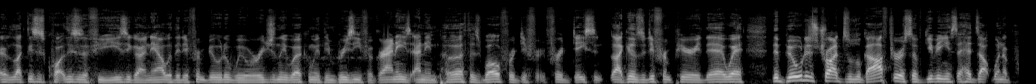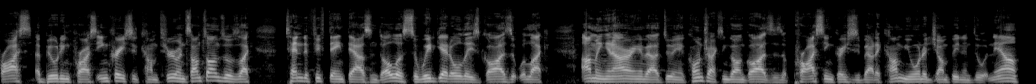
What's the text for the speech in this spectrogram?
like this is quite this is a few years ago now with a different builder we were originally working with in Brizzy for grannies, and in Perth as well for a different for a decent like it was a different period there where the builders tried to look after us of giving us a heads up when a price a building price increase had come through, and sometimes it was like ten to fifteen thousand dollars. So we'd get all these guys that were like umming and ahhing about doing a contract and going, guys, there's a price increase is about to come. You want to jump in and do it now?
